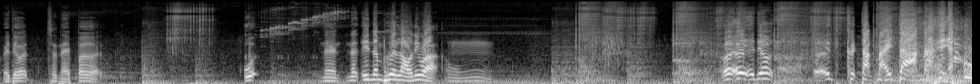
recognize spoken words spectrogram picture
เอ้ยเดี๋ยวสไนเปอร์ อุ๊ยนั่นนั่นไอ้นั่นเพื่อนเรานี่หว่าอืมเอ้ยเอ้ยเดี๋ยวเอ้ยจากไหนจากไหนเอ้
